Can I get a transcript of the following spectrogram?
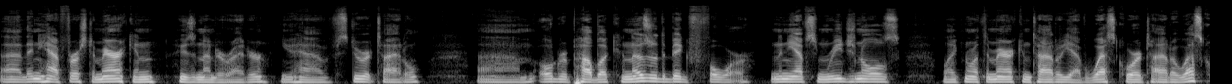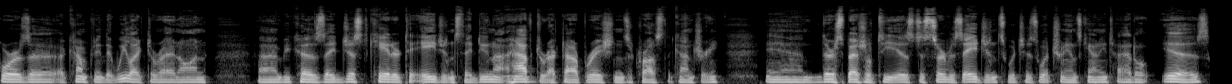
Uh, then you have First American, who's an underwriter. You have Stewart Title, um, Old Republic, and those are the big four. And then you have some regionals like North American Title. You have Westcor Title. Westcor is a, a company that we like to write on uh, because they just cater to agents. They do not have direct operations across the country, and their specialty is to service agents, which is what Trans County Title is.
